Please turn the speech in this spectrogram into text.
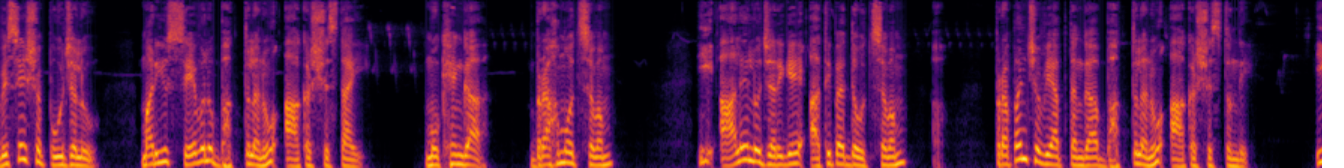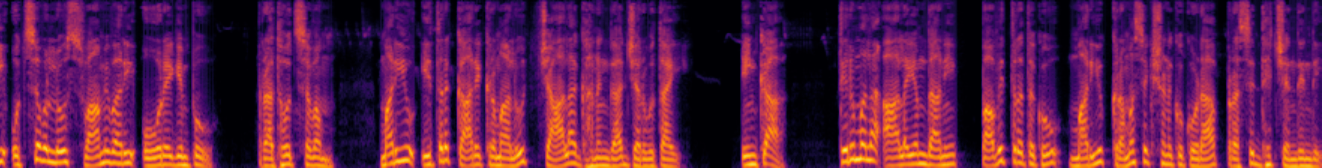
విశేష పూజలు మరియు సేవలు భక్తులను ఆకర్షిస్తాయి. ముఖ్యంగా బ్రహ్మోత్సవం ఈ ఆలయంలో జరిగే అతిపెద్ద ఉత్సవం ప్రపంచవ్యాప్తంగా భక్తులను ఆకర్షిస్తుంది. ఈ ఉత్సవంలో స్వామివారి ఊరేగింపు రథోత్సవం మరియు ఇతర కార్యక్రమాలు చాలా ఘనంగా జరుగుతాయి. ఇంకా తిరుమల ఆలయం దాని పవిత్రతకు మరియు క్రమశిక్షణకు కూడా ప్రసిద్ధి చెందింది.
